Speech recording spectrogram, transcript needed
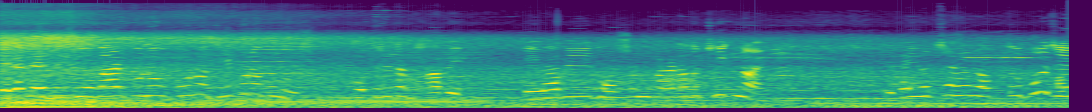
যেটাতে দ্বিতীয়বার কোনো কোনো যে কোনো পুরুষ করতে যেটা ভাবে। এইভাবে ধর্ষণ করাটা তো ঠিক নয়। এটাই হচ্ছে আমার বক্তব্য যে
